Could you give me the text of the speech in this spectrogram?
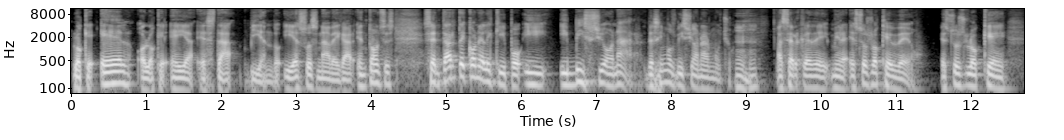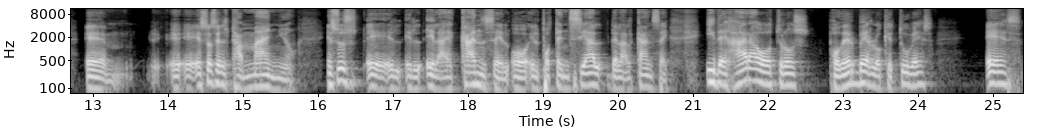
lo que él o lo que ella está viendo. Y eso es navegar. Entonces, sentarte con el equipo y, visionar, decimos visionar mucho, acerca de, mira, esto es lo que veo, esto es lo que, em, e, e, eso es el tamaño. Eso es el, el, alcance o el potencial del alcance. Y dejar a otros poder ver lo que tú ves es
